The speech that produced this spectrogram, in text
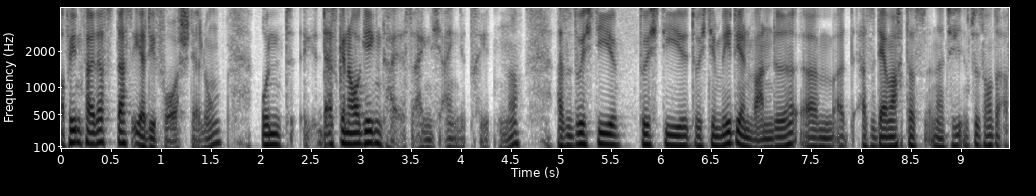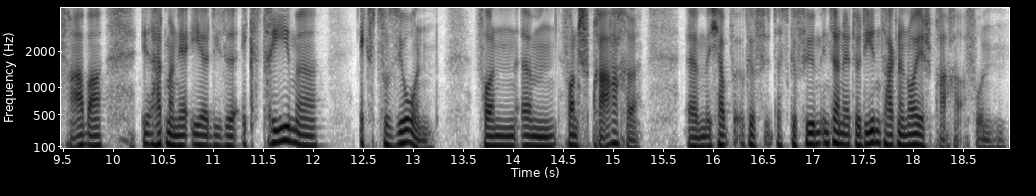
Auf jeden Fall das, das eher die Vorstellung. Und das genaue Gegenteil ist eigentlich eingetreten. Ne? Also durch die, durch die, durch den Medienwandel, ähm, also der macht das natürlich insbesondere erfahrbar, hat man ja eher diese extreme Explosion von, ähm, von Sprache. Ähm, ich habe das Gefühl, im Internet wird jeden Tag eine neue Sprache erfunden.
